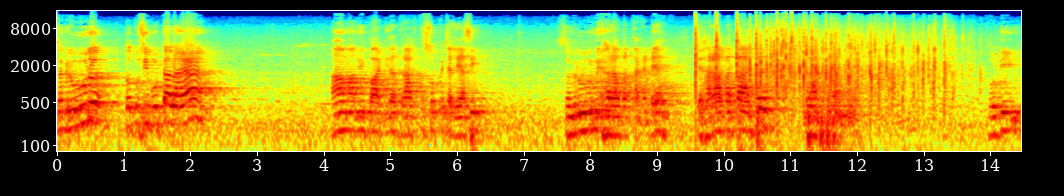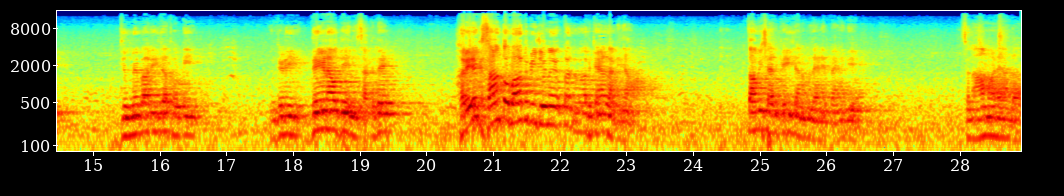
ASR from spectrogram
ਸੰਗਰੂਰ ਤੋਂ ਤੁਸੀਂ ਬੂਟਾ ਲਾਇਆ। ਆਮ ਆਦਮੀ ਪਾਰਟੀ ਦਾ ਦਰਖਤ ਸੁੱਕ ਚੱਲਿਆ ਸੀ। ਸੰਗਰੂਰ ਨੇ ਹਰਾ ਪੱਤਾ ਕੱਢਿਆ ਤੇ ਹਰਾ ਪੱਤਾ ਅੱਜ ਦਰਖਤ ਬਣ ਗਿਆ। ਤੁਹਾਡੀ ਜ਼ਿੰਮੇਵਾਰੀ ਜਾਂ ਤੁਹਾਡੀ ਜਿਹੜੀ ਦੇਣ ਆ, ਉਹ ਦੇ ਨਹੀਂ ਸਕਦੇ। ਹਰੇਕ ਸਾਹ ਤੋਂ ਬਾਅਦ ਵੀ ਜੇ ਮੈਂ ਧੰਨਵਾਦ ਕਹਿਣ ਲੱਗ ਜਾ, ਤਾਂ ਵੀ ਸ਼ਾਇਦ ਕਈ ਜਨਮ ਲੈਣੇ ਪੈਣਗੇ। ਸਨਾਮ ਵਾਲਿਆਂ ਦਾ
